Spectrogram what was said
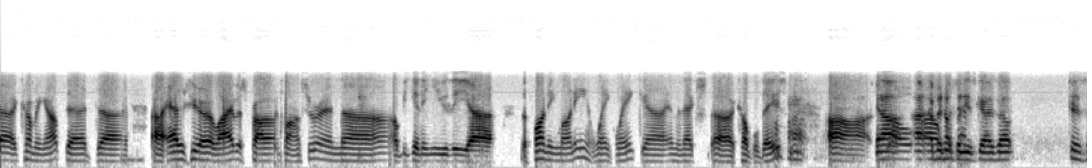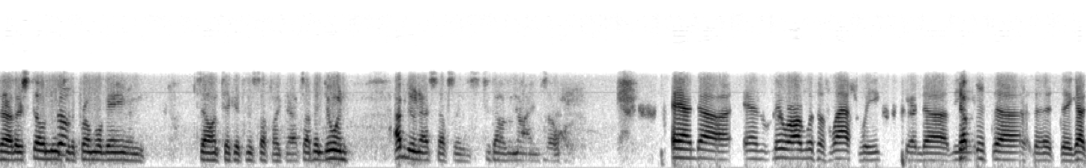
uh, coming up that uh, uh, Attitude Live is proud sponsor, and uh, I'll be getting you the uh, the funding money, wink, wink, uh, in the next uh, couple days. Uh, yeah, so, I, I've uh, been helping that- these guys out because uh, they're still new So- to the promo game and selling tickets and stuff like that. So I've been doing, I've been doing that stuff since 2009. So and uh and they were on with us last week and uh the Yep. uh that they got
